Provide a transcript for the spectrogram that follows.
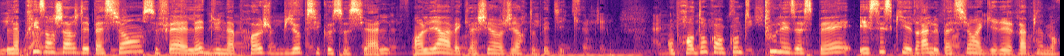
La prise en charge des patients se fait à l'aide d'une approche biopsychosociale en lien avec la chirurgie orthopédique. On prend donc en compte tous les aspects et c'est ce qui aidera le patient à guérir rapidement.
